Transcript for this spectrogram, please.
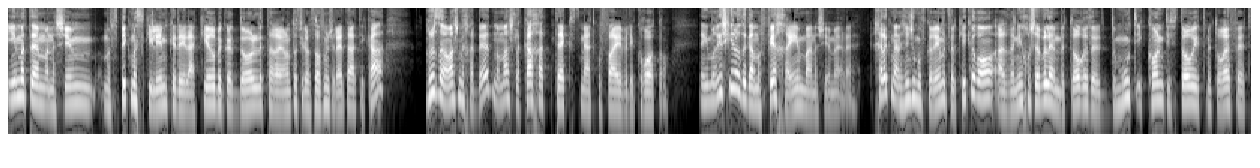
אם אתם אנשים מספיק משכילים כדי להכיר בגדול את הרעיונות הפילוסופיים של העת העתיקה, אני חושב שזה ממש מחדד, ממש לקחת טקסט מהתקופה ההיא ולקרוא אותו. אני מרגיש כאילו זה גם מפיח חיים באנשים האלה. חלק מהאנשים שמוזכרים אצל קיקרו, אז אני חושב עליהם בתור איזה דמות איקונית היסטורית מטורפת,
